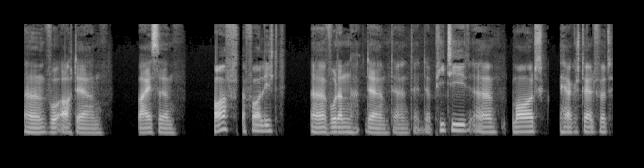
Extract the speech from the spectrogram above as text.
äh, wo auch der weiße Torf davor liegt, äh, wo dann der, der, der, der Peaty äh, hergestellt wird.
